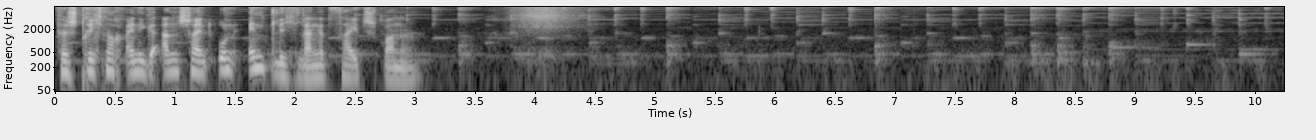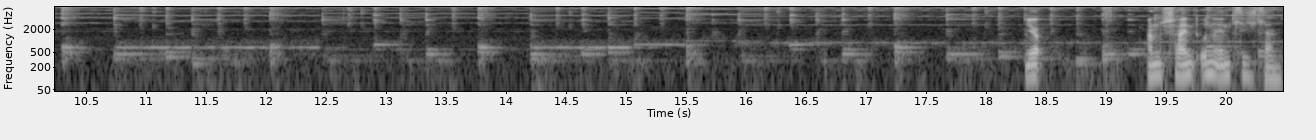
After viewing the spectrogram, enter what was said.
verstrich noch einige anscheinend unendlich lange Zeitspanne. Ja, anscheinend unendlich lang.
